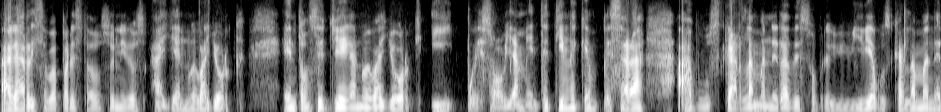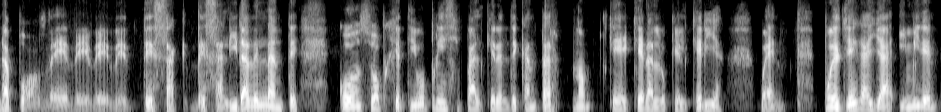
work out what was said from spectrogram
agarra y se va para Estados Unidos, allá en Nueva York. Entonces llega a Nueva York, y pues obviamente tiene que empezar a, a, buscar la manera de sobrevivir y a buscar la manera pues, de, de, de, de, salir adelante con su objetivo principal, que era el de cantar, ¿no? Que, que era lo que él quería. Bueno, pues llega ya y miren,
